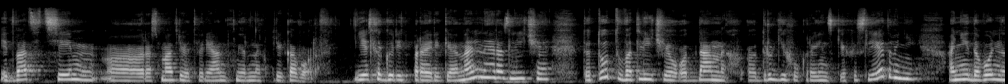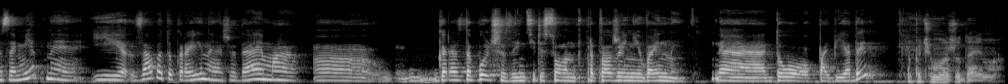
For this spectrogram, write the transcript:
и 27% рассматривают вариант мирных переговоров. Если говорить про региональные различия, то тут, в отличие от данных э, других украинских исследований, они довольно заметные, и Запад Украины ожидаемо э, гораздо больше заинтересован в продолжении войны э, до победы. А почему ожидаемо?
